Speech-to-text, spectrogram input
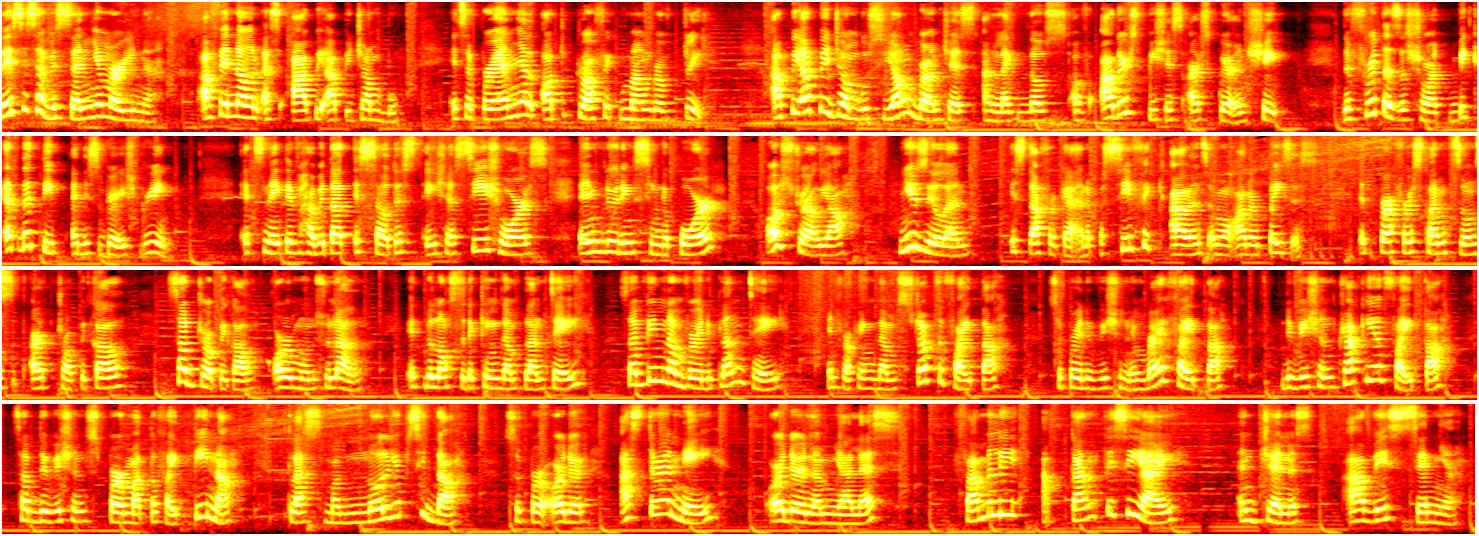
This is a Avicennia marina, often known as Api Api Jambu. It's a perennial autotrophic mangrove tree. Api Api Jambu's young branches, unlike those of other species, are square in shape. The fruit has a short beak at the tip and is grayish-green. Its native habitat is Southeast Asia's seashores, including Singapore, Australia, New Zealand, East Africa, and the Pacific Islands, among other places. It prefers climate zones that are tropical, subtropical, or monsoonal. It belongs to the kingdom Plantae, subkingdom Viridiplantae, infrakingdom Streptophyta, superdivision Embryophyta, division Tracheophyta, subdivision Spermatophytina, class Magnoliopsida, superorder Asteranae, order Lamiales, family Acanthaceae, and genus Avicennia.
